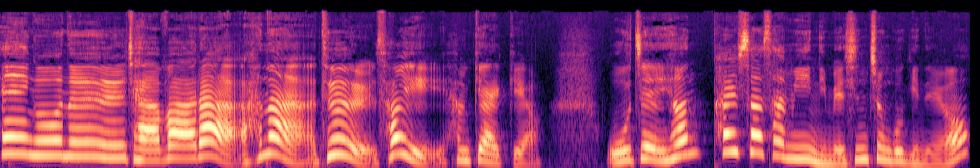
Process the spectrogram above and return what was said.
행운을 잡아라. 하나, 둘, 셋. 함께 할게요. 오재현 8432님의 신청곡이네요.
